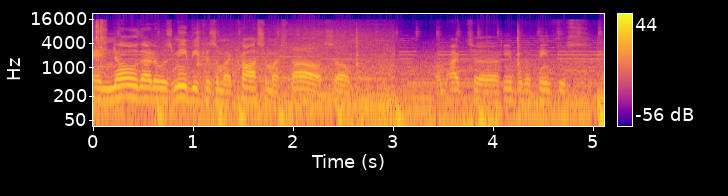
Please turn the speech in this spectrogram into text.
and know that it was me because of my cross and my style. So I'm hyped to be able to paint this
